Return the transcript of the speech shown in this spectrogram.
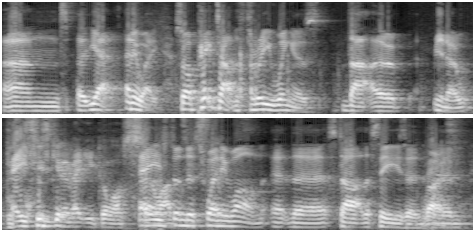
and uh, yeah. Anyway, so I picked out the three wingers that are you know This is going to make you go off so aged under twenty one at the start of the season. Right. Um,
